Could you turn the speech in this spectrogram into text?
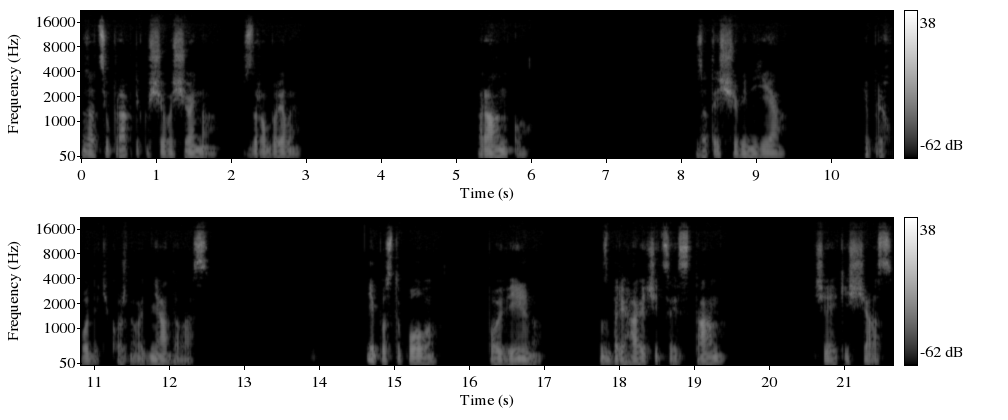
за цю практику, що ви щойно зробили. Ранку, за те, що він є і приходить кожного дня до вас. І поступово, повільно, зберігаючи цей стан ще якийсь час,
